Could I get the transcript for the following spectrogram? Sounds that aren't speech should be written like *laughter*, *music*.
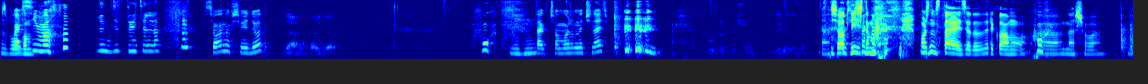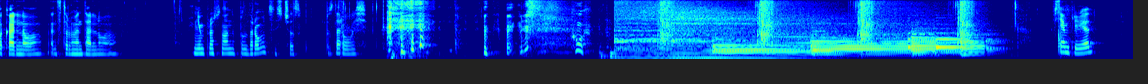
С Богом. Спасибо. *laughs* Действительно. Все, ну все идет. Да, ну то идет. Фух. Мгм. Так, что, можем начинать? Уже пишем две минуты. Все отлично. *laughs* Можно вставить эту рекламу э, нашего вокального, инструментального. Мне просто надо поздороваться сейчас. Поздоровайся. *laughs* Фух. Всем привет.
